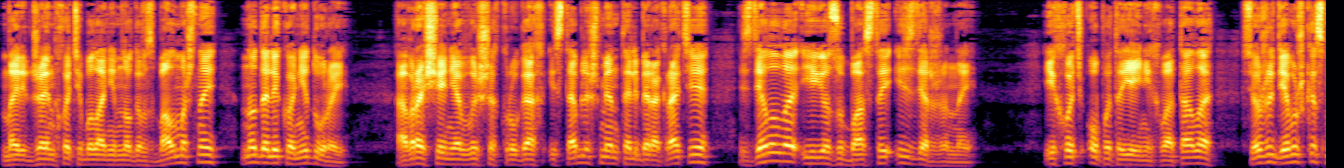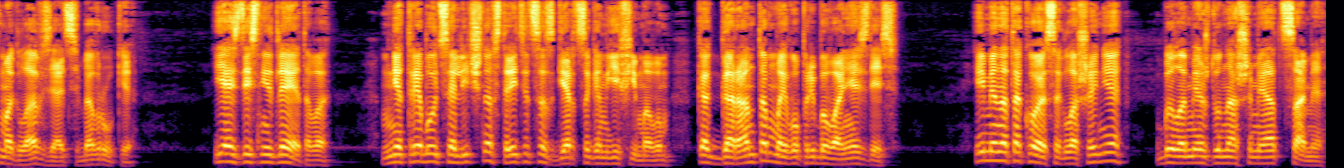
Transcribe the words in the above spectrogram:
Мэри Джейн хоть и была немного взбалмошной, но далеко не дурой. а вращение в высших кругах истеблишмента или сделало ее зубастой и сдержанной. И хоть опыта ей не хватало, все же девушка смогла взять себя в руки. «Я здесь не для этого. Мне требуется лично встретиться с герцогом Ефимовым, как гарантом моего пребывания здесь. Именно такое соглашение было между нашими отцами.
